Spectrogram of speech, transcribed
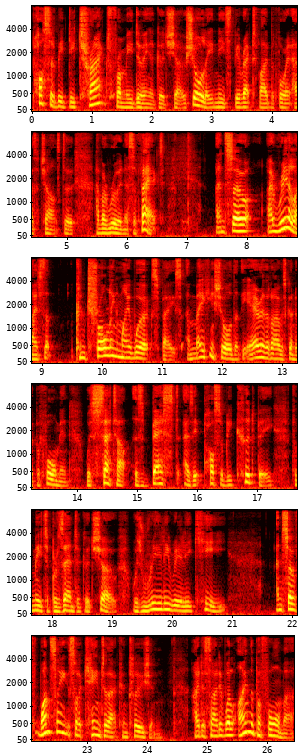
possibly detract from me doing a good show surely needs to be rectified before it has a chance to have a ruinous effect. And so I realized that controlling my workspace and making sure that the area that I was going to perform in was set up as best as it possibly could be for me to present a good show was really, really key. And so once I sort of came to that conclusion, I decided, well, I'm the performer.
